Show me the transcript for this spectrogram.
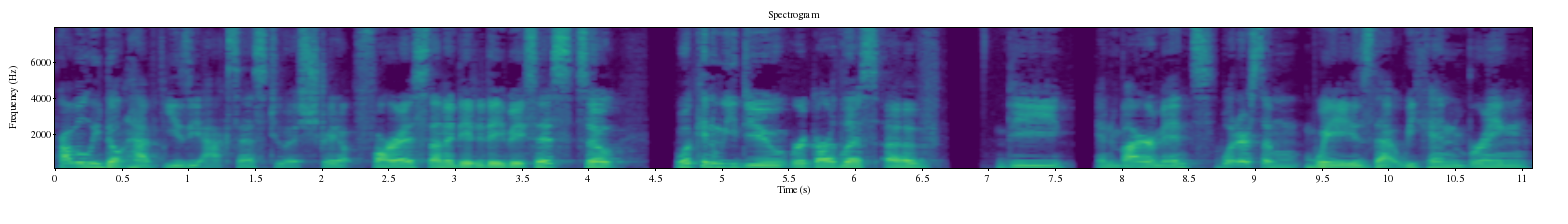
probably don't have easy access to a straight up forest on a day to day basis. So, what can we do regardless of the environment? What are some ways that we can bring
